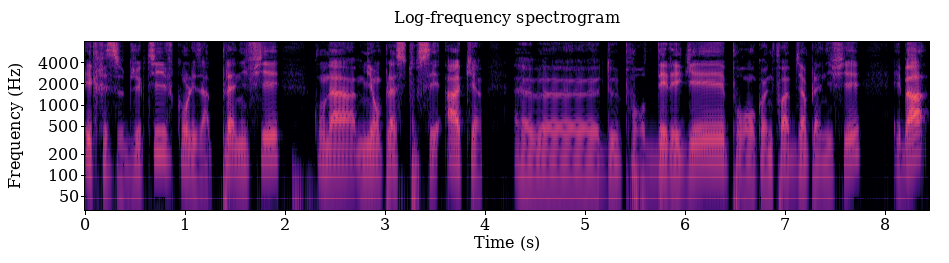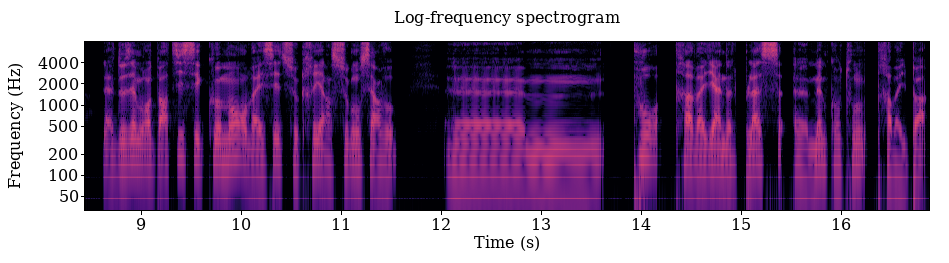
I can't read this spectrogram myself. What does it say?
écrit ces objectifs, qu'on les a planifiés, qu'on a mis en place tous ces hacks pour déléguer, pour encore une fois bien planifier, et eh bah, la deuxième grande partie, c'est comment on va essayer de se créer un second cerveau pour travailler à notre place, même quand on ne travaille pas.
